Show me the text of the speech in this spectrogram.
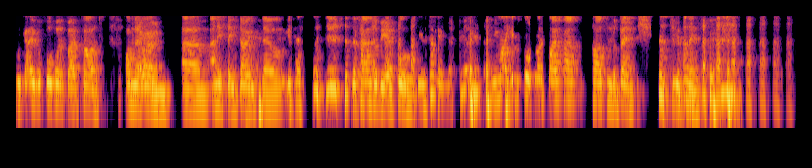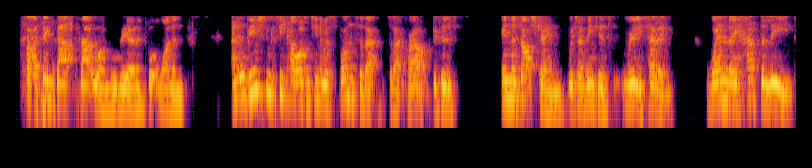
will get over 4.5 cards on their own. Um, and if they don't, they'll, you know, the fans will be a fool. You, know you might get 4.5 cards on the bench, to be honest. so I think that that one will be an important one. And, and it will be interesting to see how Argentina respond to that, to that crowd, because in the Dutch game, which I think is really telling, when they had the lead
